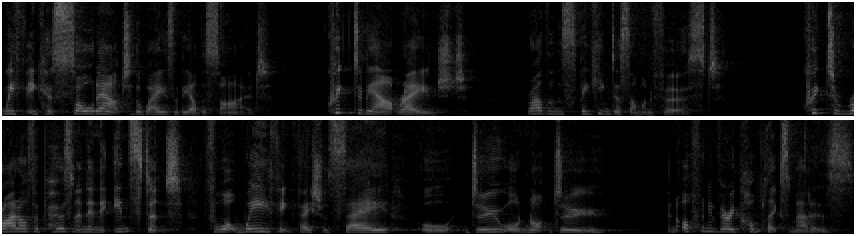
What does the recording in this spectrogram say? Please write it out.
we think has sold out to the ways of the other side. Quick to be outraged rather than speaking to someone first quick to write off a person in an instant for what we think they should say or do or not do, and often in very complex matters.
